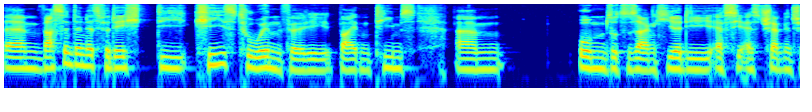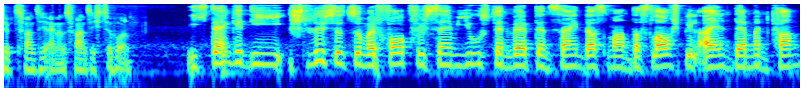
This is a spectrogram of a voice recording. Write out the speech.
Ähm, was sind denn jetzt für dich die Keys to Win für die beiden Teams, ähm, um sozusagen hier die FCS Championship 2021 zu holen? Ich denke, die Schlüssel zum Erfolg für Sam Houston werden sein, dass man das Laufspiel eindämmen kann,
